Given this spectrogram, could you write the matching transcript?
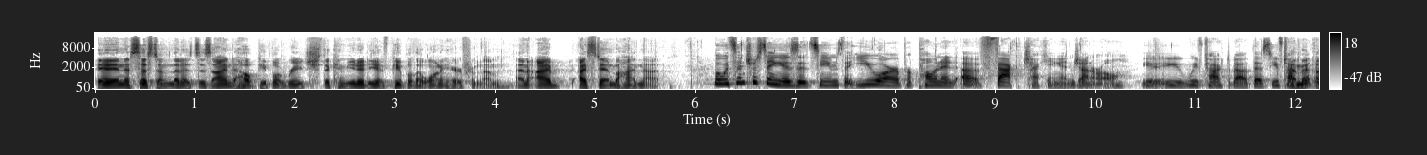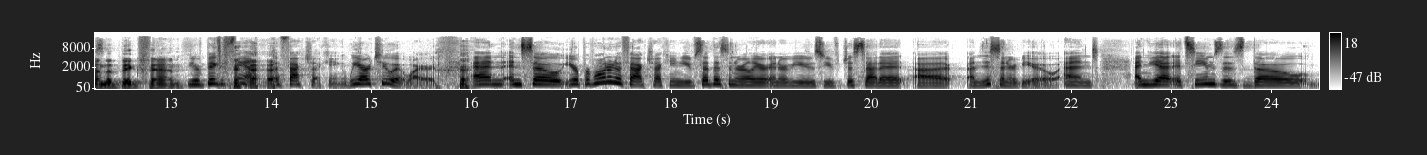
in a system that is designed to help people reach the community of people that want to hear from them. And I, I stand behind that. But what's interesting is it seems that you are a proponent of fact checking in general. You, you, we've talked about this. You've talked I'm a, about this. I'm a big fan. You're a big fan of fact checking. We are too at Wired. and, and so you're a proponent of fact checking. You've said this in earlier interviews. You've just said it uh, in this interview. And, and yet it seems as though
